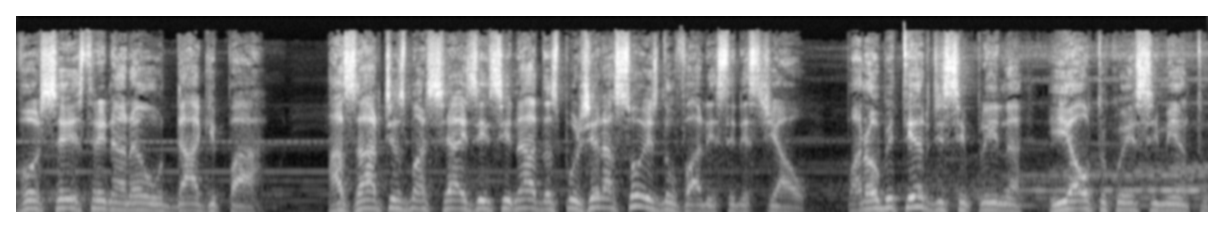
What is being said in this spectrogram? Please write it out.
Vocês treinarão o Dagpa, as artes marciais ensinadas por gerações no Vale Celestial, para obter disciplina e autoconhecimento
